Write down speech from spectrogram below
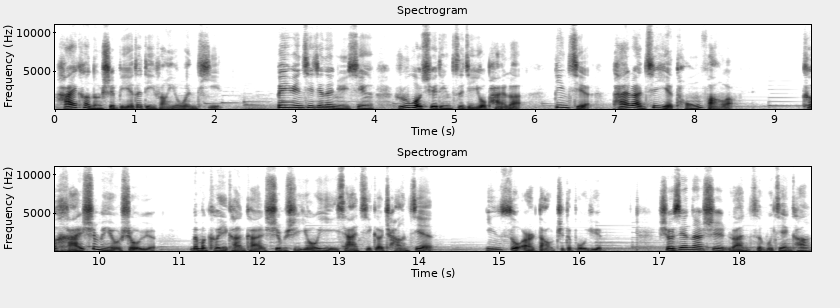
还可能是别的地方有问题。备孕期间的女性如果确定自己有排卵，并且排卵期也同房了，可还是没有受孕。那么可以看看是不是有以下几个常见因素而导致的不孕。首先呢是卵子不健康，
